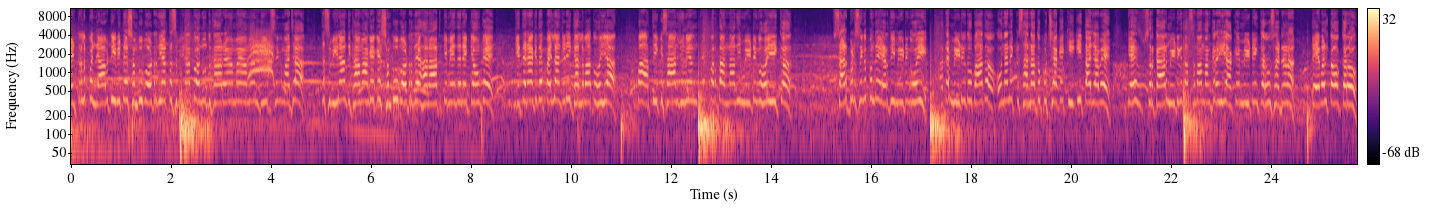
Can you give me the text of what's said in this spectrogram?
ਸੈਂਟਰਲ ਪੰਜਾਬ ਟੀਵੀ ਤੇ ਸ਼ੰਭੂ ਬਾਰਡਰ ਦੀਆਂ ਤਸਵੀਰਾਂ ਤੁਹਾਨੂੰ ਦਿਖਾ ਰਿਹਾ ਮੈਂ ਅਮਨਦੀਪ ਸਿੰਘ ਮਾਝਾ। ਤਸਵੀਰਾਂ ਦਿਖਾਵਾਂਗੇ ਕਿ ਸ਼ੰਭੂ ਬਾਰਡਰ ਦੇ ਹਾਲਾਤ ਕਿਵੇਂ ਦੇ ਨੇ, ਕਿਉਂਕਿ ਕਿਤੇ ਨਾ ਕਿਤੇ ਪਹਿਲਾਂ ਜਿਹੜੀ ਗੱਲਬਾਤ ਹੋਈ ਆ, ਭਾਰਤੀ ਕਿਸਾਨ ਯੂਨੀਅਨ ਦੇ ਪ੍ਰਧਾਨਾਂ ਦੀ ਮੀਟਿੰਗ ਹੋਈ ਇੱਕ, ਸਰਬਣ ਸਿੰਘ ਪੰਧੇਰ ਦੀ ਮੀਟਿੰਗ ਹੋਈ ਅਤੇ ਮੀਟਿੰਗ ਤੋਂ ਬਾਅਦ ਉਹਨਾਂ ਨੇ ਕਿਸਾਨਾਂ ਤੋਂ ਪੁੱਛਿਆ ਕਿ ਕੀ ਕੀਤਾ ਜਾਵੇ ਕਿ ਸਰਕਾਰ ਮੀਟਿੰਗ ਦਾ ਸਮਾਂ ਮੰਗ ਰਹੀ ਆ ਕਿ ਮੀਟਿੰਗ ਕਰੋ ਸਾਡੇ ਨਾਲ ਟੇਬਲ ਟਾਕ ਕਰੋ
